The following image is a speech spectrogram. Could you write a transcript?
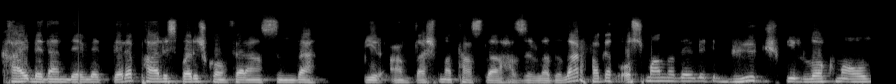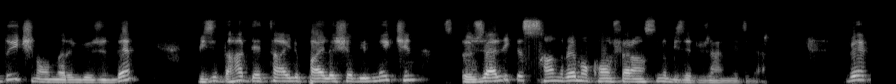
kaybeden devletlere Paris Barış Konferansı'nda bir antlaşma taslağı hazırladılar. Fakat Osmanlı Devleti büyük bir lokma olduğu için onların gözünde bizi daha detaylı paylaşabilmek için özellikle Sanremo konferansını bize düzenlediler. Ve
